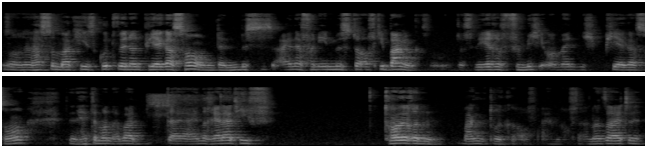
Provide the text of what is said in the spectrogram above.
So, dann hast du Marquise Goodwin und Pierre Gasson. Dann müsste einer von ihnen müsste auf die Bank. Das wäre für mich im Moment nicht Pierre Gasson. Dann hätte man aber einen relativ teuren Bankdrücker auf einem. Auf der anderen Seite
